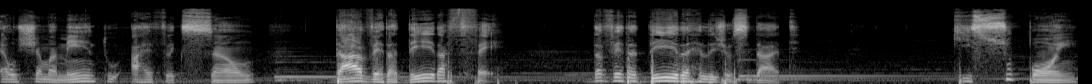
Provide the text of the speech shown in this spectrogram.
é um chamamento à reflexão da verdadeira fé, da verdadeira religiosidade, que supõe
